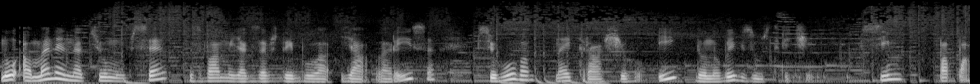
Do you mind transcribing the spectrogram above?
Ну, а в мене на цьому все. З вами, як завжди, була я, Лариса. Всього вам найкращого і до нових зустрічей. Всім па-па!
